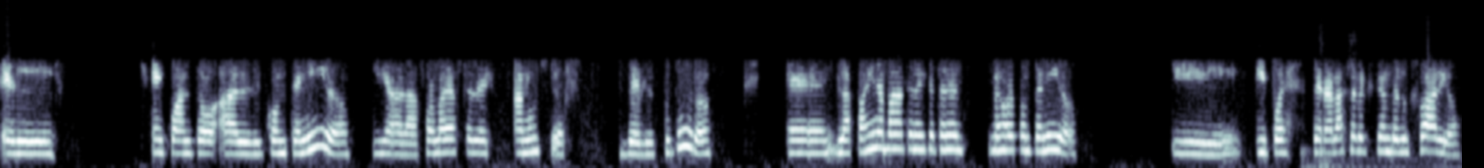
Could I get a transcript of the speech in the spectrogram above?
el, en cuanto al contenido y a la forma de hacer anuncios del futuro, eh, las páginas van a tener que tener mejor contenido y, y pues será la selección del usuario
